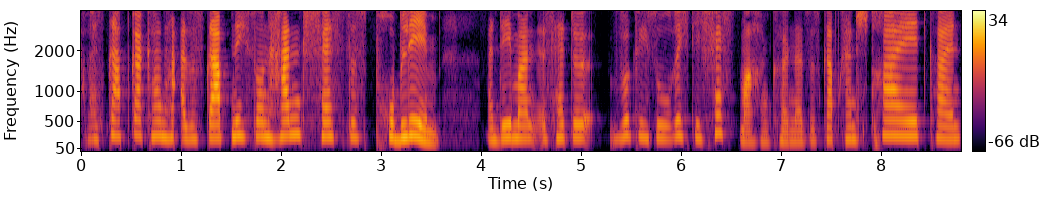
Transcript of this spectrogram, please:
Aber es gab gar kein, also es gab nicht so ein handfestes Problem an dem man es hätte wirklich so richtig festmachen können. Also es gab keinen Streit, kein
